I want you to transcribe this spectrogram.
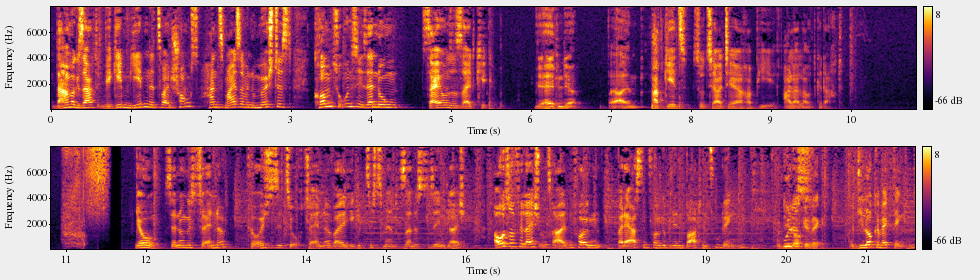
da haben wir gesagt, wir geben jedem eine zweite Chance. Hans Meiser, wenn du möchtest, komm zu uns in die Sendung, sei unser Sidekick. Wir helfen dir bei allem. Ab geht's, Sozialtherapie, aller laut gedacht. Jo, Sendung ist zu Ende. Für euch ist jetzt hier auch zu Ende, weil hier gibt es nichts mehr Interessantes zu sehen gleich. Außer vielleicht unsere alten Folgen. Bei der ersten Folge bitte den Bart hinzudenken. Und die Locke weg. Und die Locke wegdenken.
